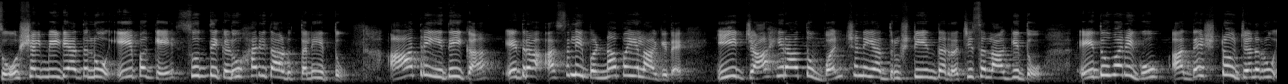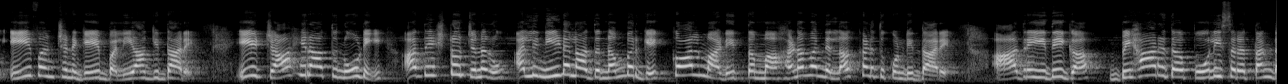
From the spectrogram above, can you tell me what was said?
ಸೋಷಿಯಲ್ ಮೀಡಿಯಾದಲ್ಲೂ ಈ ಬಗ್ಗೆ ಸುದ್ದಿಗಳು ಹರಿದಾಡುತ್ತಲೇ ಇತ್ತು. ಆದ್ರೆ ಇದೀಗ ಇದರ ಅಸಲಿ ಬಣ್ಣ ಬಯಲಾಗಿದೆ. ಈ ಜಾಹೀರಾತು ವಂಚನೆಯ ದೃಷ್ಟಿಯಿಂದ ರಚಿಸಲಾಗಿದ್ದು, ಇದುವರೆಗೂ ಅದೆಷ್ಟೋ ಜನರು ಈ ವಂಚನೆಗೆ ಬಲಿಯಾಗಿದ್ದಾರೆ. ಈ ಜಾಹೀರಾತು ನೋಡಿ ಅದೆಷ್ಟೋ ಜನರು ಅಲ್ಲಿ ನೀಡಲಾದ ನಂಬರ್ಗೆ ಕಾಲ್ ಮಾಡಿ ತಮ್ಮ ಹಣವನ್ನೆಲ್ಲ ಕಳೆದುಕೊಂಡಿದ್ದಾರೆ. ಆದ್ರೆ ಇದೀಗ ಬಿಹಾರದ ಪೊಲೀಸರ ತಂಡ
